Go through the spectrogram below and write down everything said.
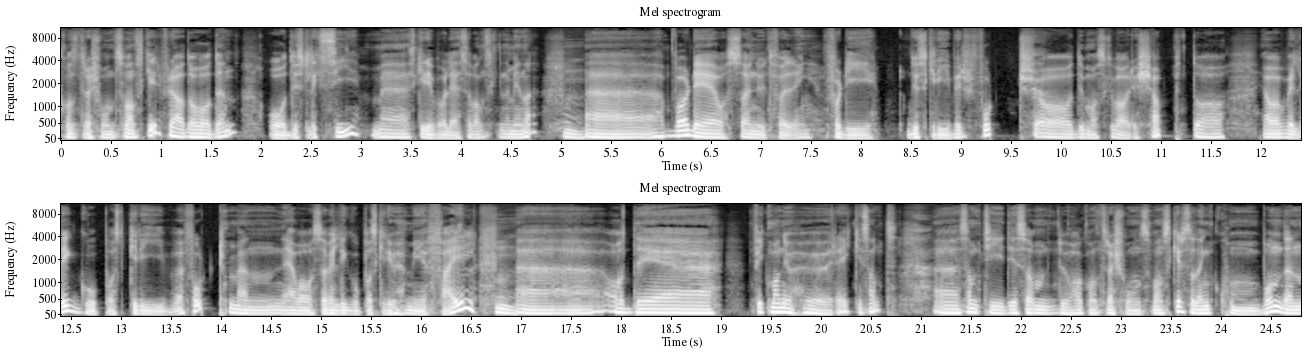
konsentrasjonsvansker fra ADHD-en og dysleksi med skrive- og lesevanskene mine, Mm. eh, var det også en utfordring, fordi du skriver fort. Og du må svare kjapt, og jeg var veldig god på å skrive fort, men jeg var også veldig god på å skrive mye feil. Mm. Og det fikk man jo høre, ikke sant? Eh, samtidig som du har konsentrasjonsvansker, så den komboen, den,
